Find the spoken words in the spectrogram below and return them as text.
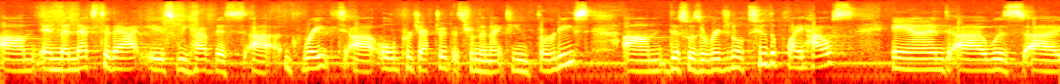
Um, and then next to that is we have this uh, great uh, old projector that's from the 1930s. Um, this was original to the Playhouse and uh, was uh,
